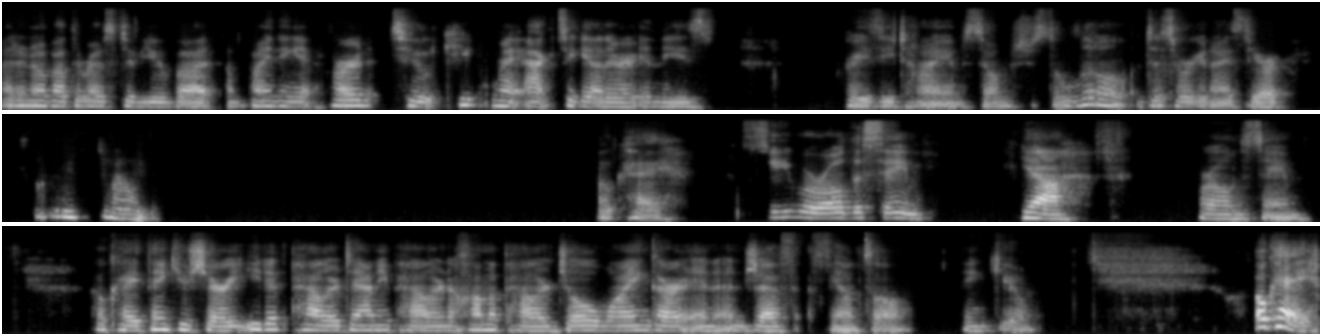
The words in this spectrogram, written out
I don't know about the rest of you, but I'm finding it hard to keep my act together in these crazy times. So I'm just a little disorganized here. Okay. See, we're all the same. Yeah, we're all the same. Okay, thank you, Sherry. Edith Paller, Danny Paller, Nahama Paller, Joel Weingarten, and Jeff Fantel. Thank you. Okay,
